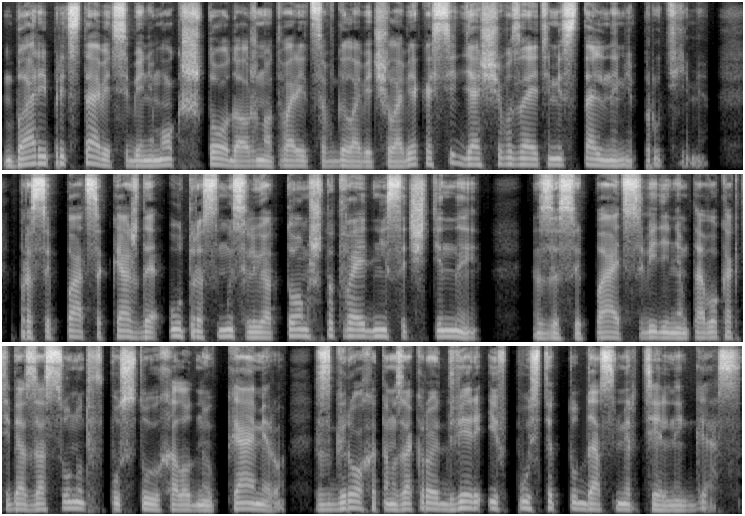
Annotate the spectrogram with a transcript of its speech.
Барри представить себе не мог, что должно твориться в голове человека, сидящего за этими стальными прутьями просыпаться каждое утро с мыслью о том, что твои дни сочтены, засыпать с видением того, как тебя засунут в пустую холодную камеру, с грохотом закроют двери и впустят туда смертельный газ.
